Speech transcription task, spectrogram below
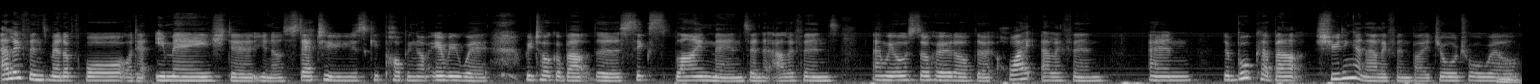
Elephants metaphor or their image, the you know statues keep popping up everywhere. We talk about the six blind men and the elephants, and we also heard of the white elephant and the book about shooting an elephant by George Orwell. Mm.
